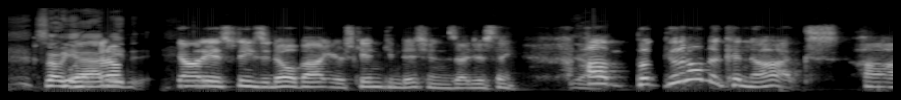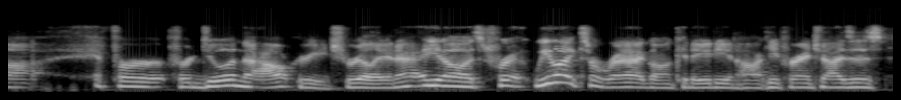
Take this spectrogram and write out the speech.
so yeah, Well, I I mean, The audience needs to know about your skin conditions. I just think, Yeah. um, but good on the Canucks uh, for for doing the outreach, really. And I, you know, it's for we like to rag on Canadian hockey franchises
